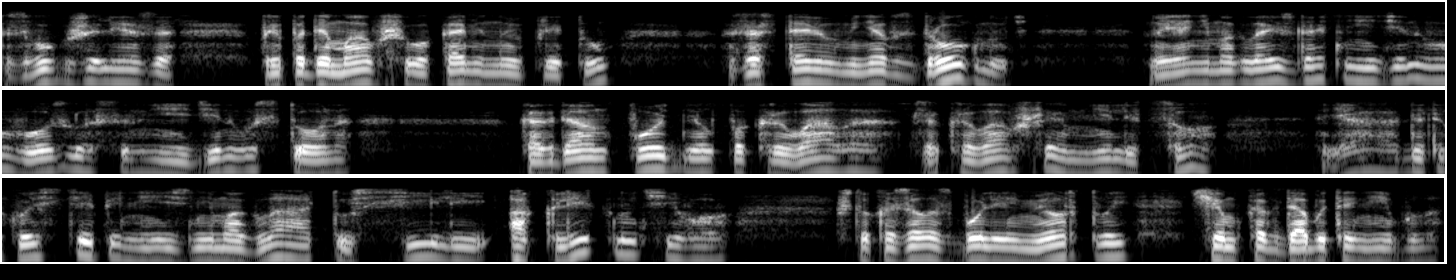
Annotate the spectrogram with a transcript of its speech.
Звук железа, приподымавшего каменную плиту, заставил меня вздрогнуть, но я не могла издать ни единого возгласа, ни единого стона. Когда он поднял покрывало, закрывавшее мне лицо, я до такой степени изнемогла от усилий окликнуть его, что казалось более мертвой, чем когда бы то ни было.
